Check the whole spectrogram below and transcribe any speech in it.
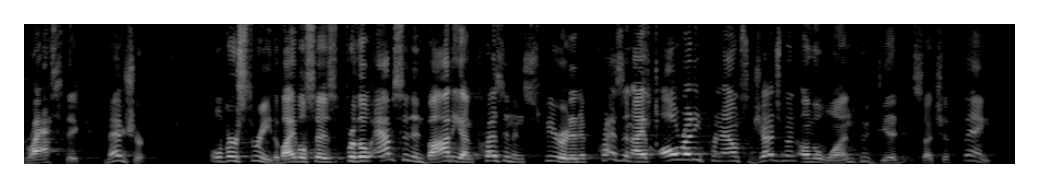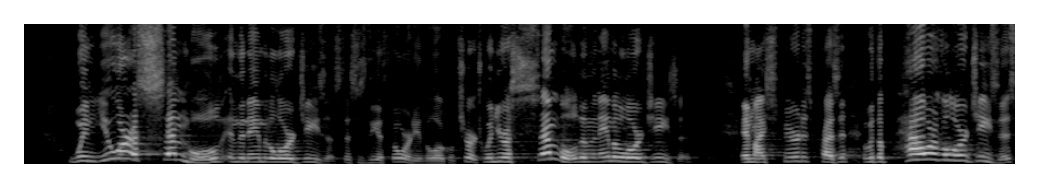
drastic measure? Well, verse 3, the Bible says, For though absent in body, I'm present in spirit, and if present, I have already pronounced judgment on the one who did such a thing. When you are assembled in the name of the Lord Jesus, this is the authority of the local church. When you're assembled in the name of the Lord Jesus, and my spirit is present, with the power of the Lord Jesus,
